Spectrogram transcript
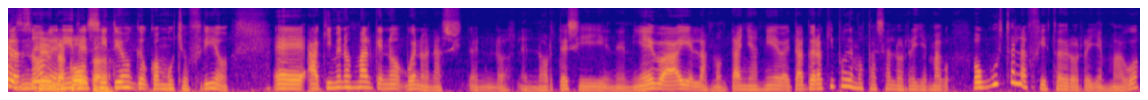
tres, sí. ¿no? En Venís de Dakota. sitios que- con mucho frío. Eh, aquí menos mal que no, bueno, en, las- en los- en el norte sí nieva y en las montañas nieva y tal, pero aquí podemos pasar los Reyes Magos. ¿Os gusta la fiesta de los Reyes Magos?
